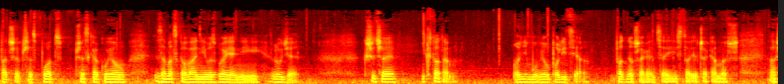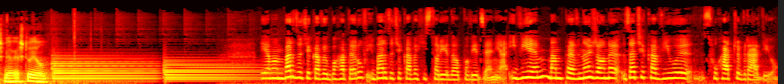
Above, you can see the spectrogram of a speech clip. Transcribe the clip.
Patrzę przez płot, przeskakują zamaskowani, uzbrojeni ludzie. Krzyczę, kto tam? Oni mówią, policja. Podnoszę ręce i stoję, czekam, aż, aż mnie aresztują. Ja mam bardzo ciekawych bohaterów i bardzo ciekawe historie do opowiedzenia. I wiem, mam pewność, że one zaciekawiły słuchaczy w radiu.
